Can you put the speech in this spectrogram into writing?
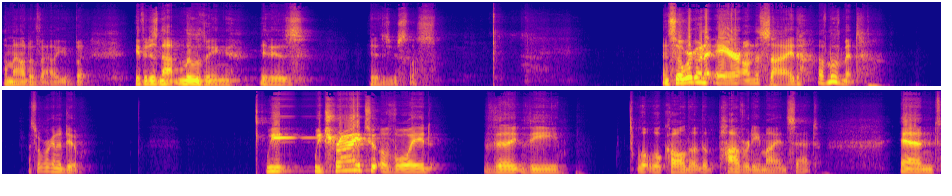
amount of value. But if it is not moving, it is, it is useless. And so we're going to err on the side of movement. That's what we're going to do. We, we try to avoid the, the what we'll call the, the poverty mindset. And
